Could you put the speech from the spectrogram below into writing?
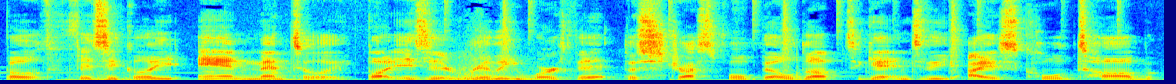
both physically and mentally. But is it really worth it? The stressful buildup to get into the ice cold tub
